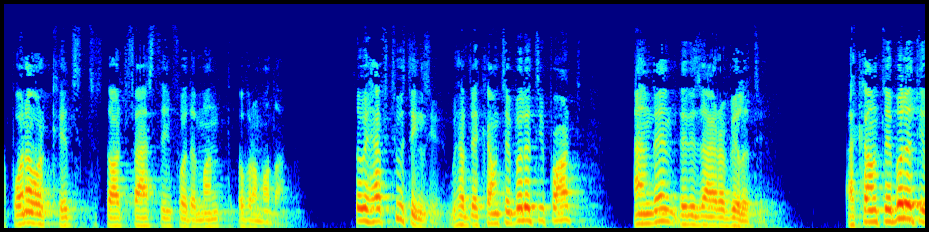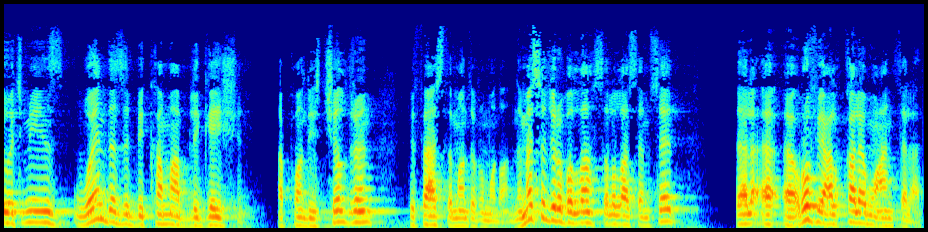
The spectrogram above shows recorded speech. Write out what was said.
upon our kids to start fasting for the month of Ramadan? So we have two things here. We have the accountability part and then the desirability. Accountability, which means when does it become obligation upon these children to fast the month of Ramadan? The Messenger of Allah وسلم, said, رُفِعَ الْقَلَمُ عَنْ ثَلَاث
